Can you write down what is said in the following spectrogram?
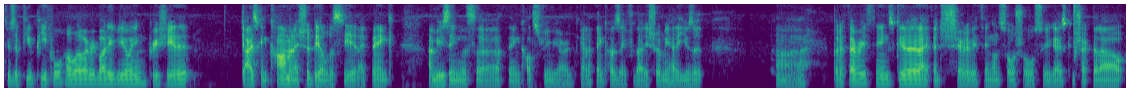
There's a few people. Hello, everybody viewing. Appreciate it. Guys can comment. I should be able to see it. I think I'm using this uh, thing called Streamyard. Got to thank Jose for that. He showed me how to use it. But if everything's good, I, I, just shared everything on social, so you guys can check that out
